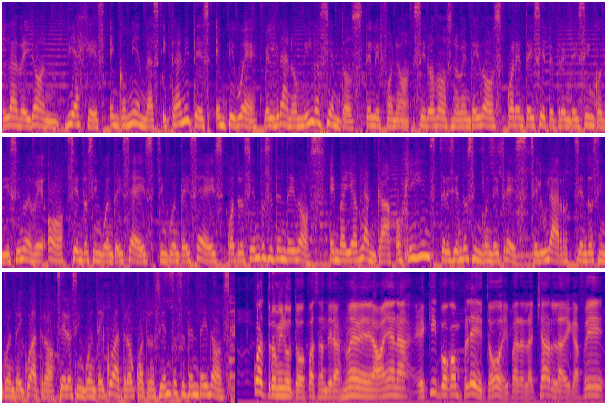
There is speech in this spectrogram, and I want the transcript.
Ladeirón, viajes, encomiendas y trámites en Pigüé, Belgrano 1200, teléfono 0292 47 35 19 o 156 56 472. En Bahía Blanca, O'Higgins 353, celular 154 054 472. Cuatro minutos pasan de las nueve de la mañana, equipo completo hoy para la charla de café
